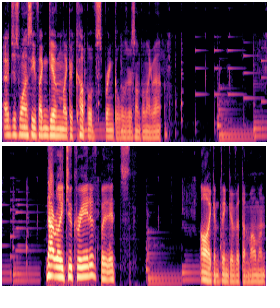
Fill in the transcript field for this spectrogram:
I just want to see if I can give him like a cup of sprinkles or something like that. Not really too creative, but it's all I can think of at the moment.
